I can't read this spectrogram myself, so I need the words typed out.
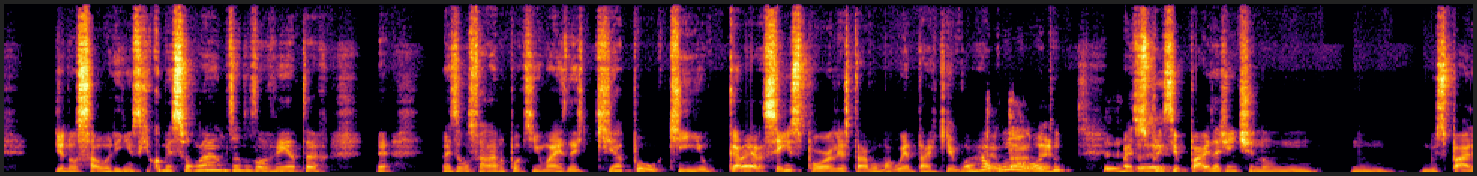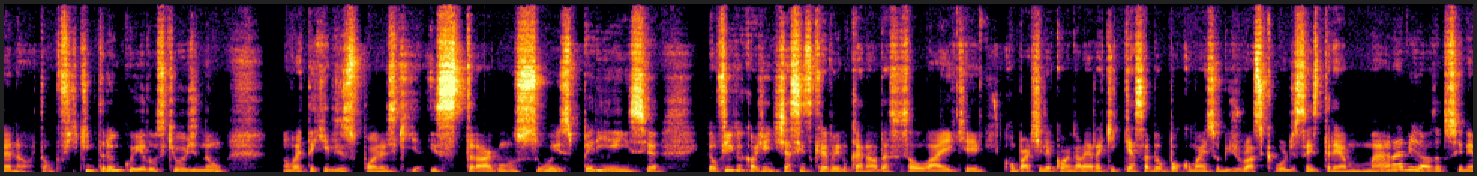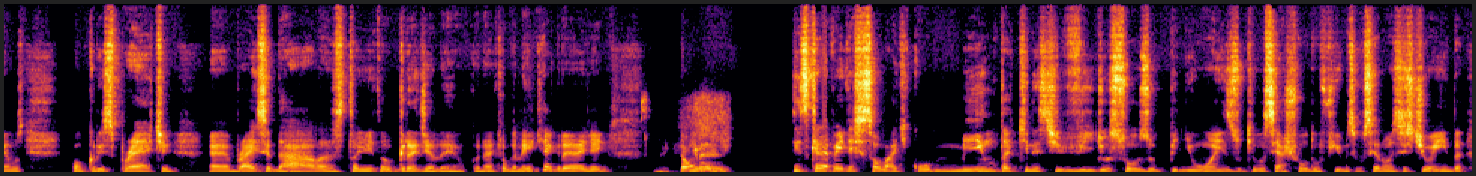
dinossaurinhos, que começou lá nos anos 90, né? Mas vamos falar um pouquinho mais daqui a pouquinho. Galera, sem spoilers, tá? Vamos aguentar aqui. Vamos um tentar, ou né? outro, mas os É. principais a gente não, não, não espalha, não. Então fiquem tranquilos que hoje não, não vai ter aqueles spoilers que estragam sua experiência. Então fica com a gente, já se inscreve aí no canal, dá seu like, compartilha com a galera que quer saber um pouco mais sobre Jurassic World, essa estreia maravilhosa dos cinemas, com Chris Pratt, eh, Bryce Dallas, todo o grande elenco, né? Que o elenco é grande, hein? Então, Grande. Se inscreve aí, deixa seu like, comenta aqui neste vídeo suas opiniões, o que você achou do filme. Se você não assistiu ainda,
